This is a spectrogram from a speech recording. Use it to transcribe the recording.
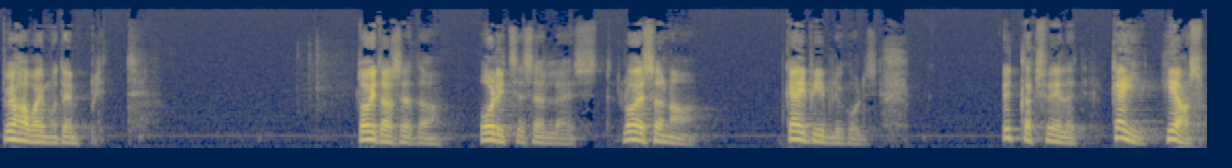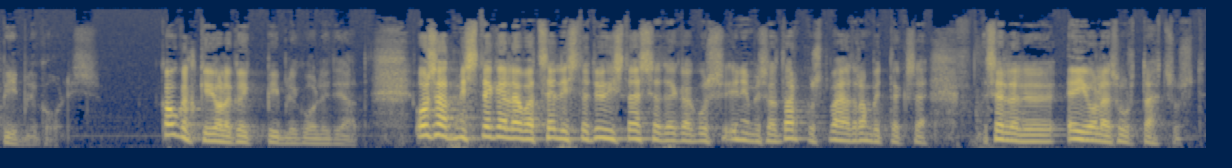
pühavaimu templit. toida seda, hoolitse selle eest, loe sõna, käi piiblikoolis. ütleks veel, et käi heas piiblikoolis kaugeltki ei ole kõik piiblikoolid head. osad, mis tegelevad selliste tühiste asjadega, kus inimesel tarkust pähe trambitakse, sellel ei ole suurt tähtsust.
